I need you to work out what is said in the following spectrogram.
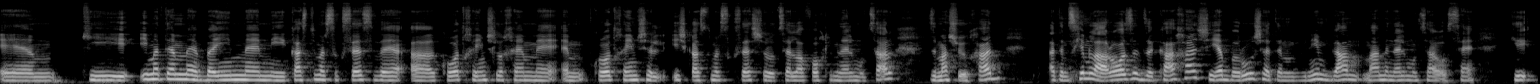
אמ, כי אם אתם אה, באים אה, מ-customer success והקורות חיים שלכם אה, הם קורות חיים של איש customer success שרוצה להפוך למנהל מוצר, זה משהו אחד. אתם צריכים לארוז את זה ככה שיהיה ברור שאתם מבינים גם מה מנהל מוצר עושה. כי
